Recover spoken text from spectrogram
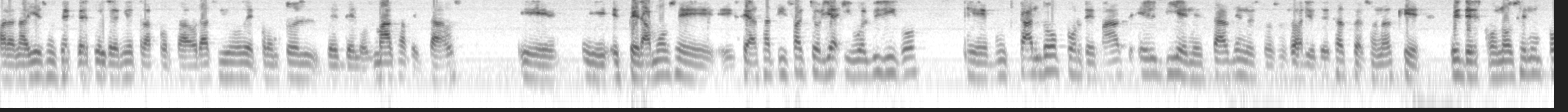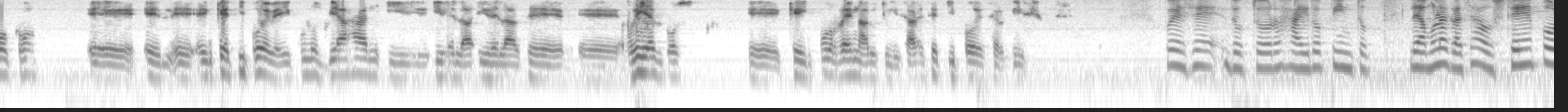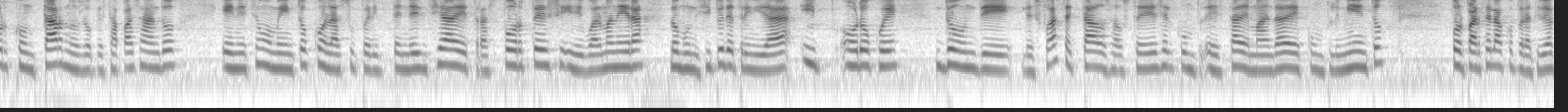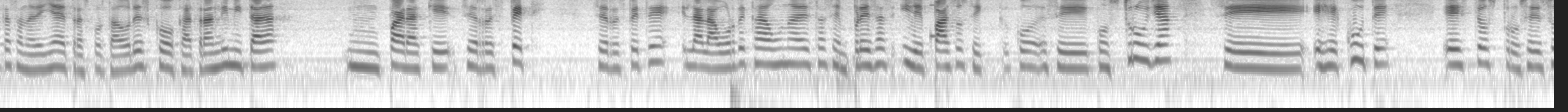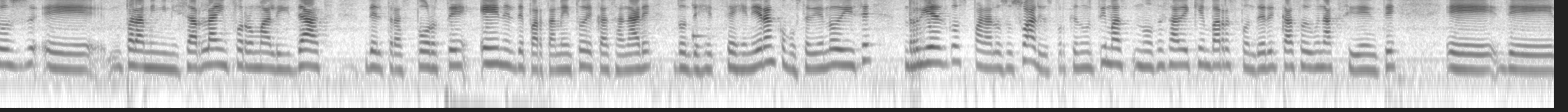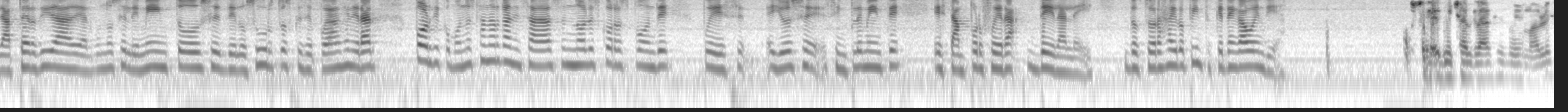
para nadie es un secreto, el gremio transportador ha sido de pronto el, de los más afectados. Eh, eh, esperamos eh, sea satisfactoria y vuelvo y digo, buscando por demás el bienestar de nuestros usuarios, de esas personas que pues, desconocen un poco en qué tipo de vehículos viajan y, de, la, y de los riesgos que incurren al utilizar ese tipo de servicio. Pues, doctor Jairo Pinto, le damos las gracias a usted por contarnos lo que está pasando en este momento con la Superintendencia de Transportes y de igual manera los municipios de Trinidad y Orocue, donde les fue aceptados a ustedes esta demanda de cumplimiento por parte de la Cooperativa Casanareña de Transportadores Cocatrán Limitada mm, para que se respete se respete la labor de cada una de estas empresas y de paso se, se construya, se ejecute estos procesos eh, para minimizar la informalidad del transporte en el departamento de Casanare, donde se generan, como usted bien lo dice, riesgos para los usuarios, porque en últimas no se sabe quién va a responder en caso de un accidente, eh, de la pérdida de algunos elementos, eh, de los hurtos que se puedan generar, porque como no están organizadas, no les corresponde, pues ellos simplemente están por fuera de la ley. Doctor Jairo Pinto, que tenga buen día ustedes muchas gracias, muy amables.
